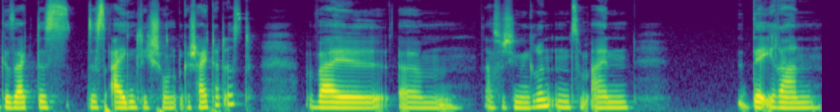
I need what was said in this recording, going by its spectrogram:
gesagt, dass das eigentlich schon gescheitert ist, weil ähm, aus verschiedenen Gründen zum einen der Iran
